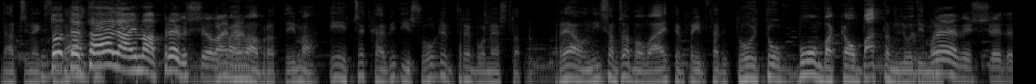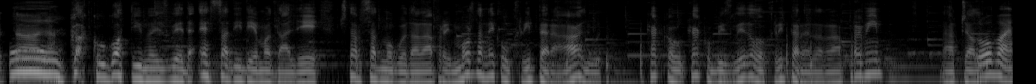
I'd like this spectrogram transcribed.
Znači, nek se Do detalja ima previše ovaj. Ima, ima, brate, ima. E, čekaj, vidiš, ovdje bi trebao nešto. Realno, nisam džaba ovaj item frame staviti. To je to bomba kao button, ljudi moji. Previše detalja. Uuu, kako gotivno izgleda. E, sad idemo dalje. Šta bi sad mogu da napravim? Možda nekog creepera, a, ljudi? Kako, kako bi izgledalo creepera da napravim? Znači, ali... Probaj.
